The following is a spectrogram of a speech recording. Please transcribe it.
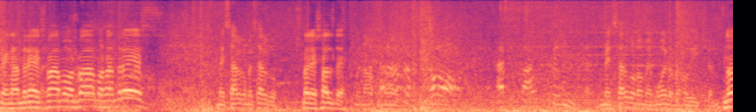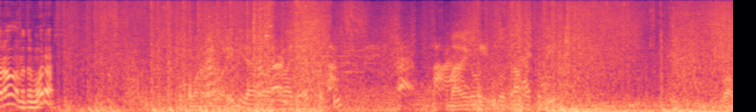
Venga, Andrés, vamos, vamos, Andrés. Me salgo, me salgo. Vale, salte. Bueno, no, me salgo, no me muero, mejor dicho. ¿no? No, no, no te mueras. Pues como me voy a morir, mira que vaya esto, tú. Madre con el puto trapo este tío. Guau.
